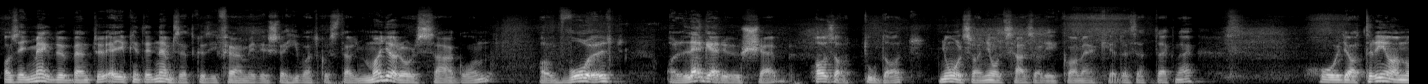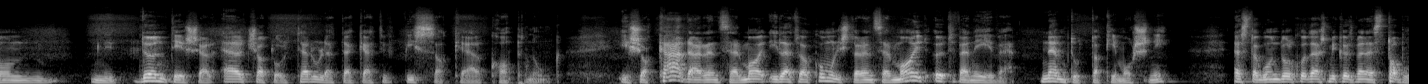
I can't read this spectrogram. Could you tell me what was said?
az egy megdöbbentő, egyébként egy nemzetközi felmérésre hivatkoztál, hogy Magyarországon a volt a legerősebb az a tudat, 88%-kal megkérdezetteknek, hogy a Trianon döntéssel elcsatolt területeket vissza kell kapnunk. És a Kádár rendszer majd, illetve a kommunista rendszer majd 50 éve nem tudta kimosni ezt a gondolkodást, miközben ez tabu,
